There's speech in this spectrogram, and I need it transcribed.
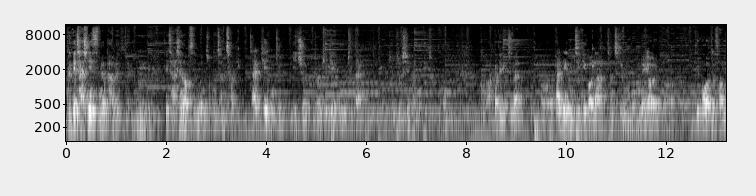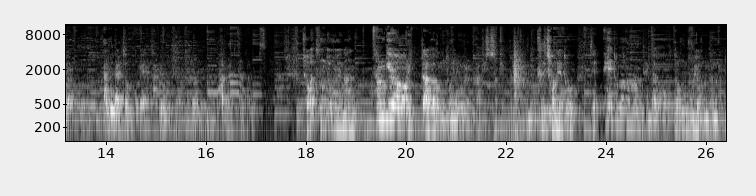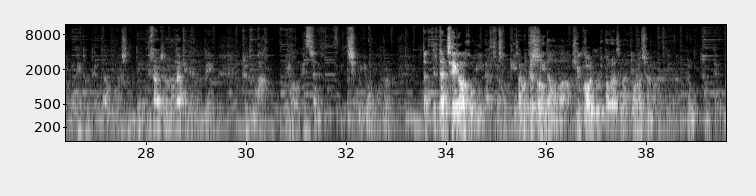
그게 자신 있으면 바로 해도 되고 음. 그게 자신 없으면 조금 천천히 짧게 2주 좀 길게 보면 두달좀 조심하는 게 좋고 어, 아까 얘기했지만 어, 빨리 움직이거나 전체적으로 몸에 열, 어, 뜨거워져서 열, 땀이 날 정도의 가벼운 운동들은 바로 해도 상관없습니다. 저 같은 경우에는 한 3개월 있다가 운동을 하기 시작했거든요. 근데 그 전에도 이제 해도는 된다고 너무 무리 없는 운동을 해도 된다고 하시는데 유산소는 하게 되는데 그래도 막 이런 헬스장에서 뭐 부딪히고 이런 거는 일단, 일단 제가 겁이 나죠. 괜히 잘못해서 기구가 얼굴로 떨어지면 안 떨어지면. 안 되나 그런 걱정 때문에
